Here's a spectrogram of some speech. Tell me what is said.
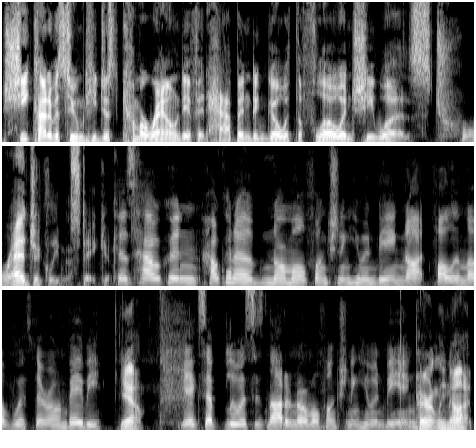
She kind of assumed he'd just come around if it happened and go with the flow, and she was tragically mistaken. Because how can how can a normal functioning human being not fall in love with their own baby? Yeah, Yeah, except Lewis is not a normal functioning human being. apparently not.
